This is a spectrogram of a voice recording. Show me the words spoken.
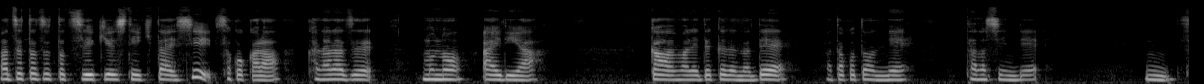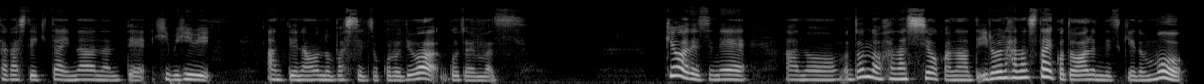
まあ、ずっとずっと追求していきたいしそこから必ずものアイディアが生まれてくるのでまたことんね楽しんで、うん、探していきたいななんて日々日々アンテナを伸ばしてるところではございます。今日はですね、あの、どんどん話しようかなっていろいろ話したいことはあるんですけども、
